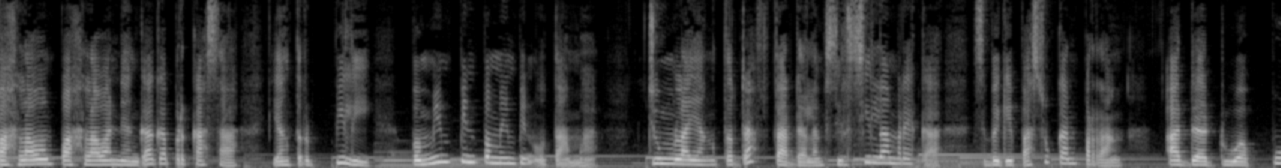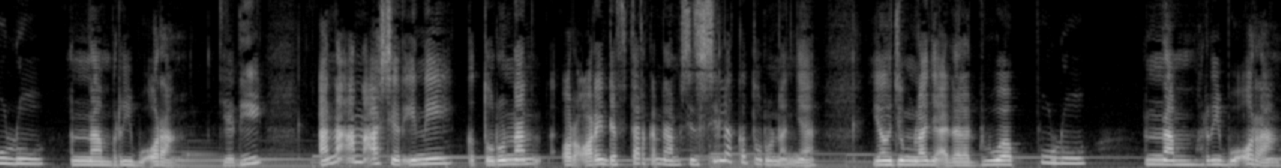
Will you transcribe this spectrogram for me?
pahlawan-pahlawan yang gagah perkasa yang terpilih, pemimpin-pemimpin utama, jumlah yang terdaftar dalam silsilah mereka sebagai pasukan perang ada 26 ribu orang. Jadi anak-anak Asyir ini keturunan orang-orang yang daftarkan dalam silsilah keturunannya yang jumlahnya adalah 26 ribu orang.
